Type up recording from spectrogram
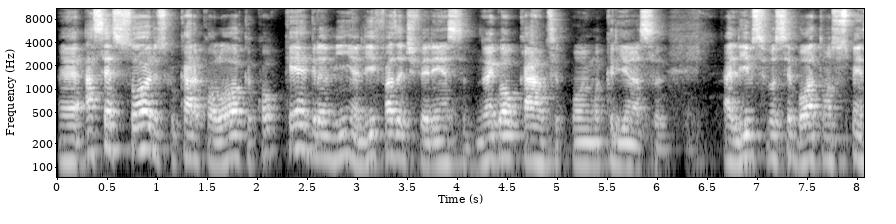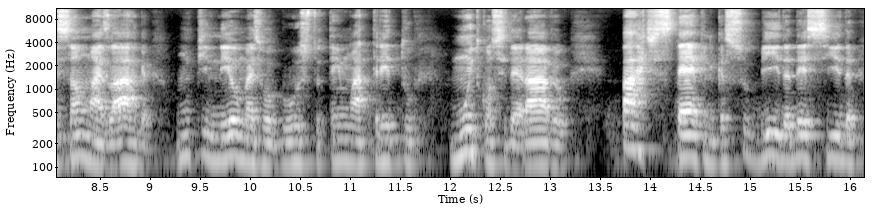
é, acessórios que o cara coloca, qualquer graminha ali faz a diferença. Não é igual o carro que você põe uma criança. Ali, se você bota uma suspensão mais larga, um pneu mais robusto, tem um atrito muito considerável, partes técnicas, subida, descida,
